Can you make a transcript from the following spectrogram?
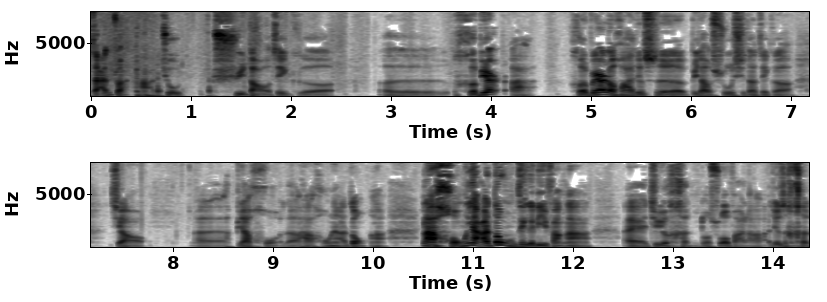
辗转啊，就去到这个呃河边儿啊，河边的话就是比较熟悉的这个叫呃比较火的哈洪崖洞啊。那洪崖洞这个地方啊，哎，就有很多说法了啊，就是很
